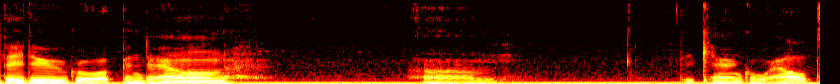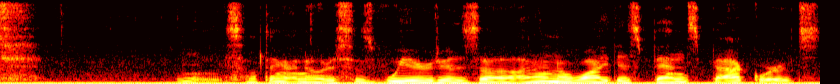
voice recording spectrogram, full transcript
they do go up and down. Um, they can go out. And something I notice is weird is uh, I don't know why this bends backwards.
